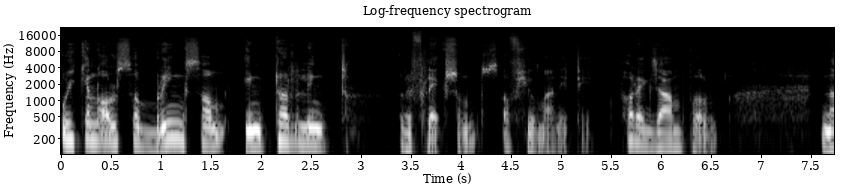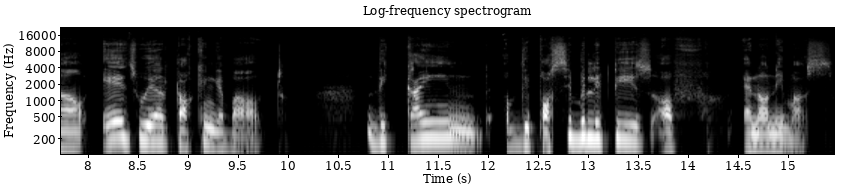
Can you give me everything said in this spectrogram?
we can also bring some interlinked reflections of humanity. For example, now, as we are talking about the kind of the possibilities of anonymous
